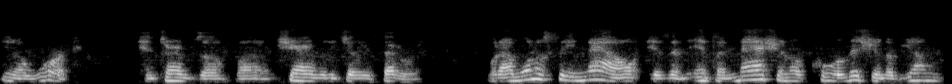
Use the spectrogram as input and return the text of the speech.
you know, work in terms of uh, sharing with each other, etc. What I want to see now is an international coalition of young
